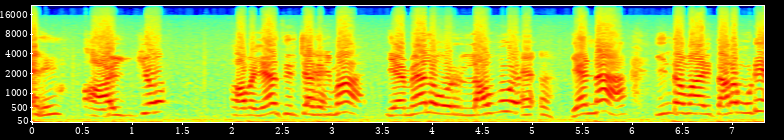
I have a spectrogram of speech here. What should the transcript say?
ஐயோ அவ ஏன் சிரிச்சா தெரியுமா? என் மேல ஒரு லவ் ஏன்னா இந்த மாதிரி தலைமுடி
